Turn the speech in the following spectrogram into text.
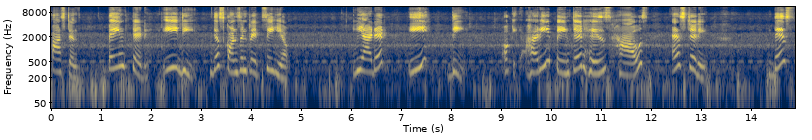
past tense. Painted ed just concentrate see here we added ed okay hari painted his house yesterday. This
